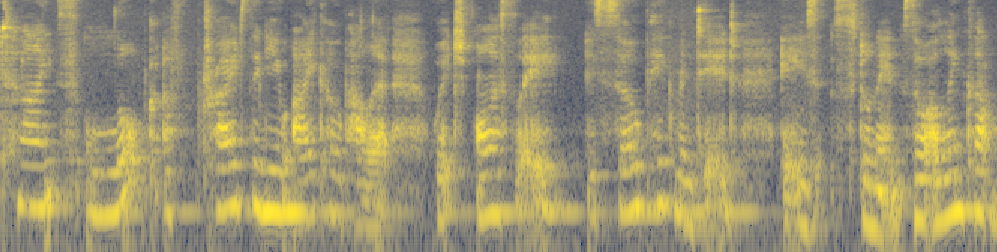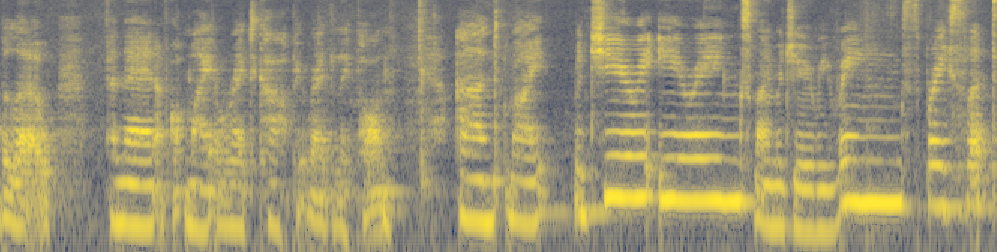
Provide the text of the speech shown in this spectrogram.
tonight's look. I've tried the new Eyeko palette, which honestly is so pigmented, it is stunning. So I'll link that below. And then I've got my red carpet red lip on and my Mejuri earrings, my Mejuri rings, bracelet,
